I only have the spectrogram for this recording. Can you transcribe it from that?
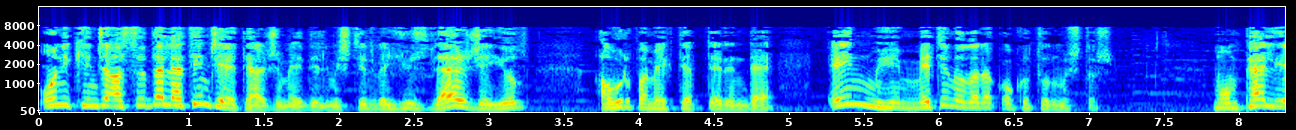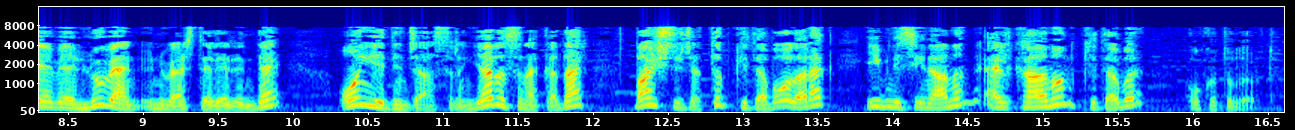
12. asırda Latince'ye tercüme edilmiştir ve yüzlerce yıl Avrupa mekteplerinde en mühim metin olarak okutulmuştur. Montpellier ve Louvain üniversitelerinde 17. asrın yarısına kadar başlıca tıp kitabı olarak İbn Sina'nın El Kanun kitabı okutulurdu.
